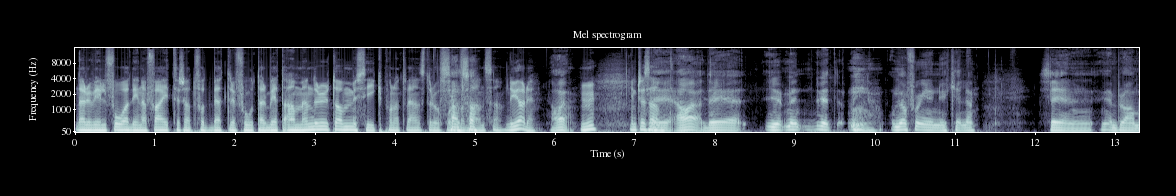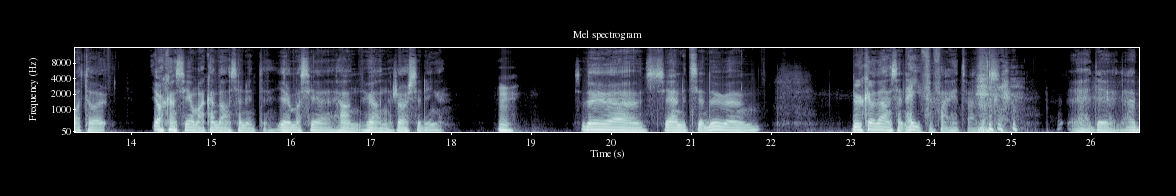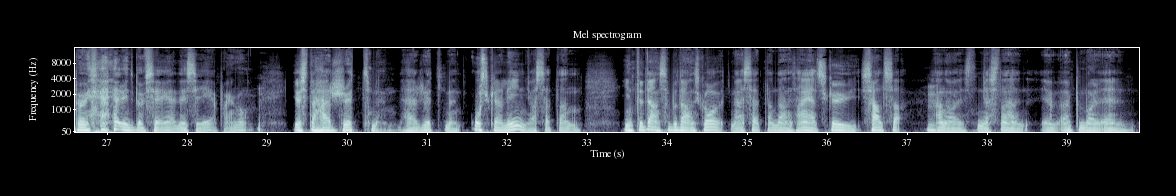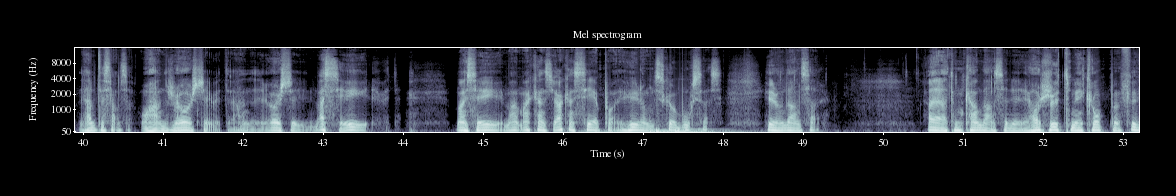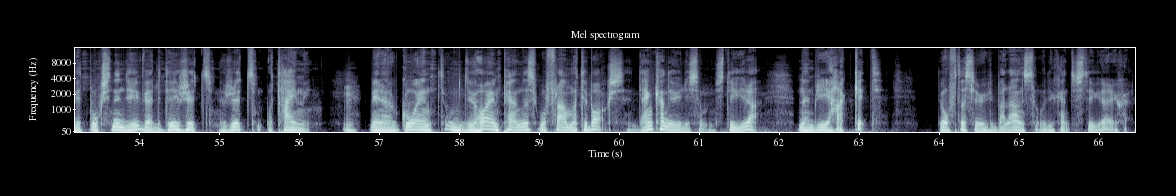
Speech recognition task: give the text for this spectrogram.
när du vill få dina fighters att få ett bättre fotarbete? Använder du utav musik på något vänster och får dem att dansa? Du gör det? Ja, ja. Mm, intressant. Det, ja, det men du vet, om jag får in en ny kille, säger en, en bra amatör, jag kan se om han kan dansa eller inte, genom att se han, hur han rör sig i ringen. Mm. Så du, uh, ser han lite, så- du, uh, brukar dansa? Nej, för fan, jag är inte värdelös. Eh, det, jag behöver jag hade inte behövt säga, det ser jag på en gång. Just det här rytmen, det här rytmen. Oskar Alin, jag har sett han, inte dansa på dansgolvet, men jag har sett han dansa, han älskar ju salsa. Mm. Han har nästan uppenbarligen lite salsa. Och han rör sig, vet du. Han rör sig, man ser ju det, vet du. Man ser man, man kan, jag kan se på hur de ska boxas, hur de dansar. Eller att de kan dansa, det har rytm i kroppen. För vet, boxning det är ju väldigt, det är rytm, rytm och timing. Mm. Men gå en, om du har en pendel som går fram och tillbaks, den kan du ju liksom styra. Men blir det hackigt, då oftast är du i balans och du kan inte styra dig själv.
